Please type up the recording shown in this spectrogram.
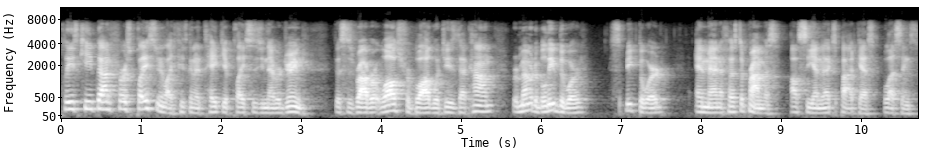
Please keep God first place in your life. He's going to take you places you never dreamed. This is Robert Welsh for blogwithjesus.com. Remember to believe the word, speak the word, and manifest a promise. I'll see you on the next podcast. Blessings.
